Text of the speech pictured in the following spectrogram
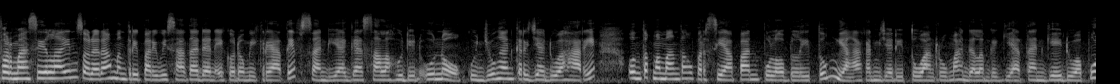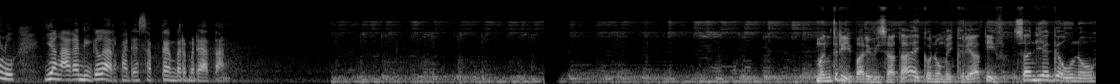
Informasi lain, Saudara Menteri Pariwisata dan Ekonomi Kreatif Sandiaga Salahuddin Uno kunjungan kerja dua hari untuk memantau persiapan Pulau Belitung yang akan menjadi tuan rumah dalam kegiatan G20 yang akan digelar pada September mendatang. Menteri Pariwisata Ekonomi Kreatif Sandiaga Uno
